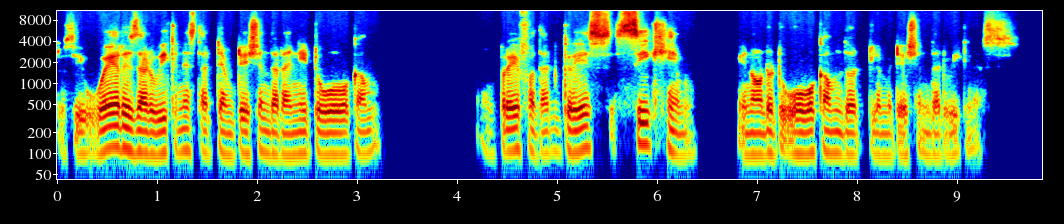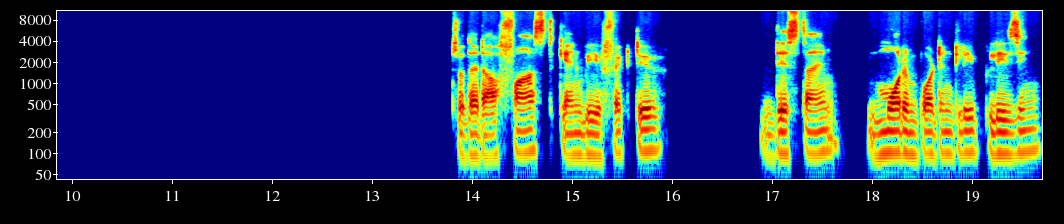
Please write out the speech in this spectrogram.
To see where is that weakness, that temptation that I need to overcome, and pray for that grace, seek Him in order to overcome that limitation, that weakness. So that our fast can be effective this time more importantly, pleasing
